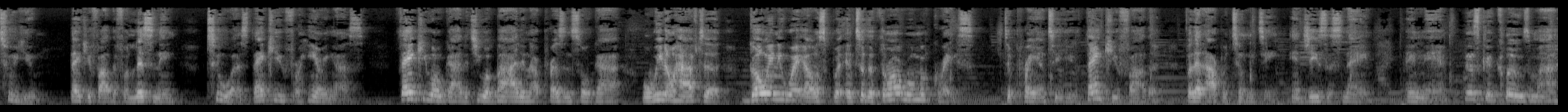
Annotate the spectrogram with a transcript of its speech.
to you. Thank you, Father, for listening to us. Thank you for hearing us. Thank you, oh God, that you abide in our presence, oh God, where we don't have to go anywhere else but into the throne room of grace to pray unto you. Thank you, Father, for that opportunity. In Jesus' name, amen. This concludes my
